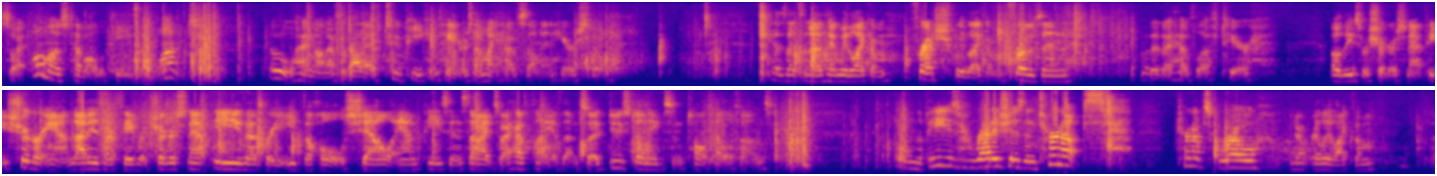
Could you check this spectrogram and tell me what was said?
So I almost have all the peas I want. Oh hang on I forgot I have two pea containers. I might have some in here still. Because that's another thing. We like them fresh. We like them frozen. What did I have left here Oh, these were sugar snap peas. Sugar Ann. That is our favorite sugar snap pea. That's where you eat the whole shell and peas inside. So I have plenty of them. So I do still need some tall telephones. On the peas, radishes and turnips. Turnips grow. I don't really like them.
